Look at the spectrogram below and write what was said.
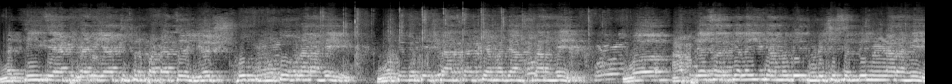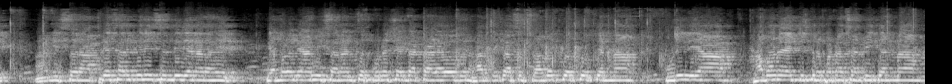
नक्कीच या ठिकाणी या चित्रपटाचं यश खूप मोठं होणार आहे. मोठे मोठे स्टारकास्ट त्यामध्ये असणार आहेत. व आपल्यासारख्यालाही त्यामध्ये थोडीशी संधी मिळणार आहे. आणि सर आपल्यासारख्यालाही संधी देणार आहेत. त्यामुळे मी आम्ही सरांचं पुन्हा एकदा टाळ्या हार्दिक असं स्वागत करतो. त्यांना पुढील या हाबाडा या चित्रपटासाठी त्यांना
